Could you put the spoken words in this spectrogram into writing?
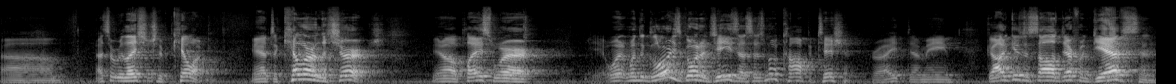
Um, that's a relationship killer. And it's a killer in the church. You know, a place where when, when the glory is going to Jesus, there's no competition, right? I mean, God gives us all different gifts, and,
